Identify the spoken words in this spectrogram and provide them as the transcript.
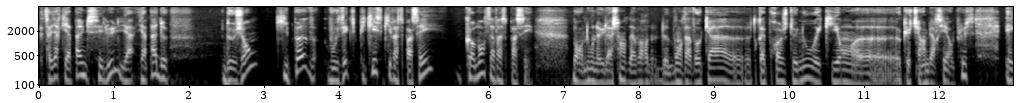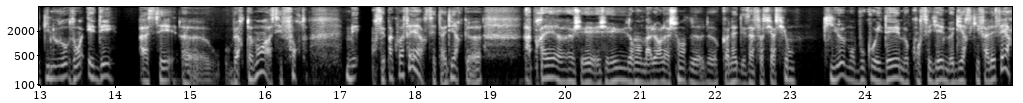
c'est-à-dire qu'il n'y a pas une cellule, il n'y a, a, pas de de gens qui peuvent vous expliquer ce qui va se passer comment ça va se passer? Bon, nous on a eu la chance d'avoir de, bons avocats euh, très proches de nous et qui ont euh, que je tiens à remercier en plus et qui nous ont aidés assez euh, ouvertement, assez forte. Mais on ne sait pas quoi faire. C'est-à-dire que après, j'ai eu dans mon malheur la chance de, de connaître des associations qui eux m'ont beaucoup aidé, me conseillé, me dire ce qu'il fallait faire.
